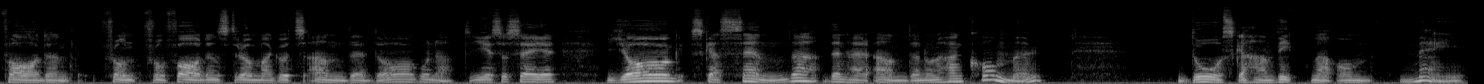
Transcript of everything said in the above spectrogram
Fadern, från, från Fadern strömmar Guds ande dag och natt. Jesus säger Jag ska sända den här anden och när han kommer då ska han vittna om mig.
